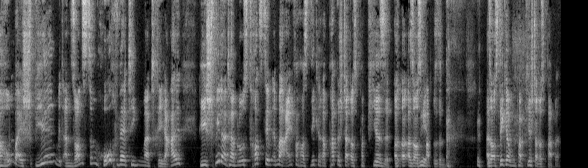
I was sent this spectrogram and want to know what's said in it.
warum bei Spielen mit ansonsten hochwertigem Material die Spielertableaus trotzdem immer einfach aus dickerer Pappe statt aus Papier sind. Also aus Nee. Pappe sind. Also aus dickerem Papier statt aus Pappe.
